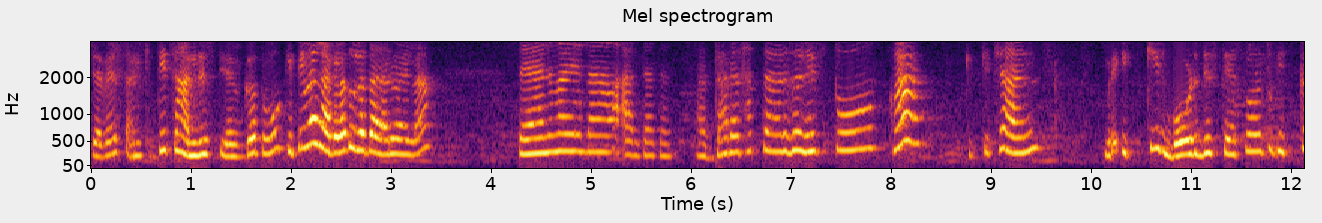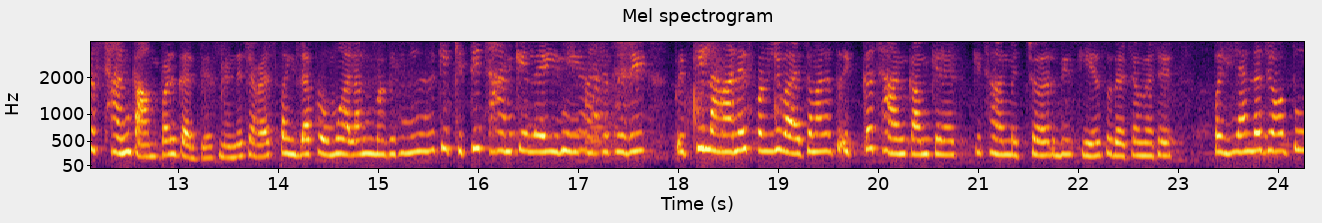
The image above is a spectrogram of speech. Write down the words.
चलेस आणि किती छान दिसतेस ग तू. किती वेळ लागला तुला तयार व्हायला? तयार व्हायला अर्धा तास. अर्धा तासात तयार झालीस तू? हा. किती छान. बरं इतकी बोर्ड दिसतेस तू आणि तू तितकंच छान काम पण करतेस. म्हणजे ज्यावेळेस पहिला प्रोमो आला मी बघितलं मी म्हणाले की किती छान केलंय हिने माझ्या तुझी तू इतकी लहान आहेस पण तुझी वयाच्या मला तू इतकं छान काम केलंयस. इतकी छान मिक्चर दिसली आहे त्याच्यामध्ये. पहिल्यांदा जेव्हा तू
